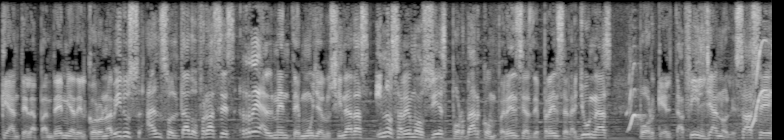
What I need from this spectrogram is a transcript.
que ante la pandemia del coronavirus han soltado frases realmente muy alucinadas y no sabemos si es por dar conferencias de prensa en ayunas, porque el tafil ya no les hace,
